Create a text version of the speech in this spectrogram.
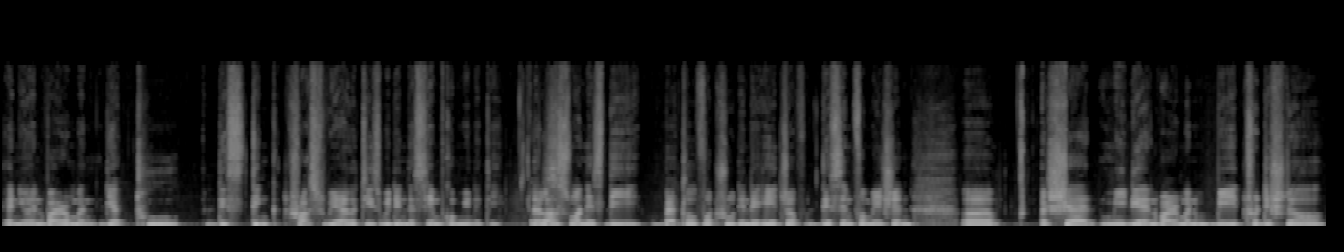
and your environment, there are two distinct trust realities within the same community. The last one is the battle for truth. In the age of disinformation, uh, a shared media environment, be it traditional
